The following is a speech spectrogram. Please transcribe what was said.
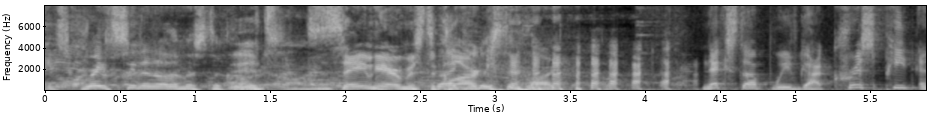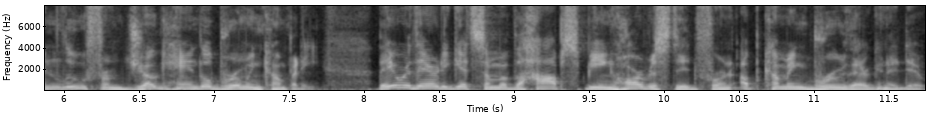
It's great seeing another Mr. Clark. It's same here, Mr. Thank Clark. you, Mr. Clark. Next up, we've got Chris, Pete, and Lou from Jughandle Brewing Company. They were there to get some of the hops being harvested for an upcoming brew they're going to do.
